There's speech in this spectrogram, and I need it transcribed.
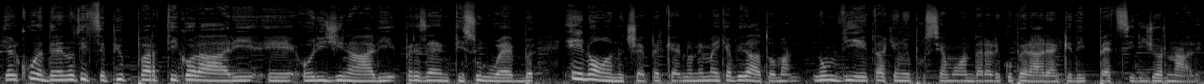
di alcune delle notizie più particolari e originali presenti sul web e non, cioè perché non è mai capitato, ma non vieta che noi possiamo andare a recuperare anche dei pezzi di giornale.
